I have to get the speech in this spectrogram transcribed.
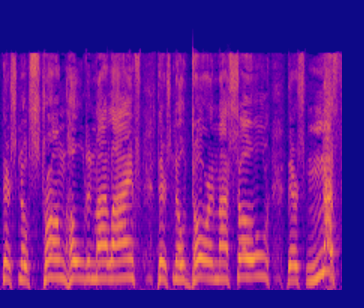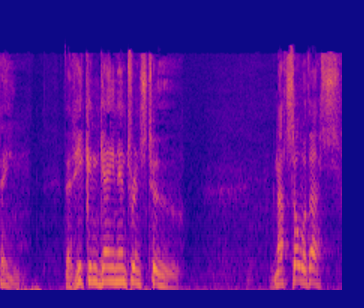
There's no stronghold in my life, there's no door in my soul, there's nothing that he can gain entrance to. Not so with us.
